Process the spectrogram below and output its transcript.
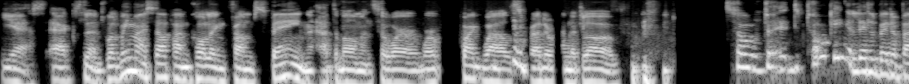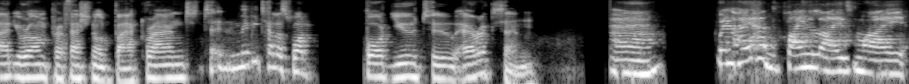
Yes, excellent. Well, me myself, I'm calling from Spain at the moment, so we're we're quite well spread around the globe. So, t- talking a little bit about your own professional background, t- maybe tell us what brought you to Ericsson. Mm. When I had finalized my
